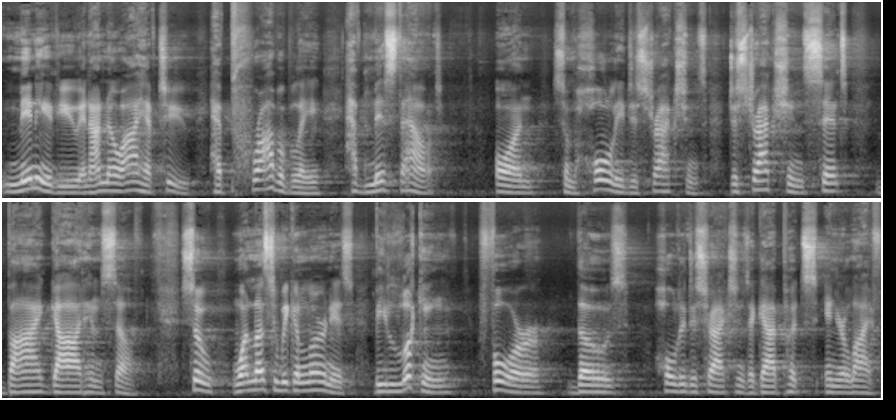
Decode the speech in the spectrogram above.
many of you, and I know I have too, have probably have missed out on some holy distractions, distractions sent by God Himself. So one lesson we can learn is be looking for those holy distractions that God puts in your life.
